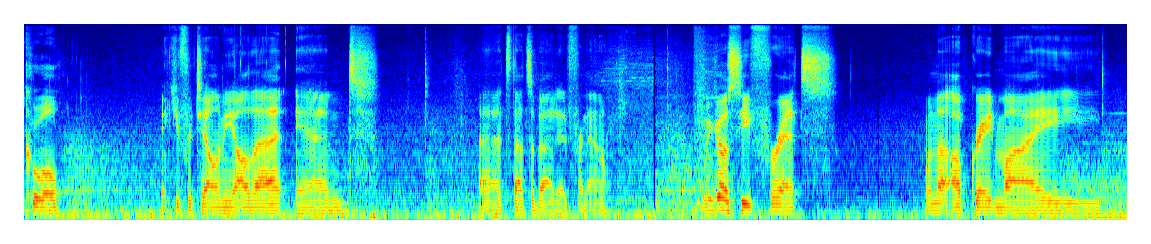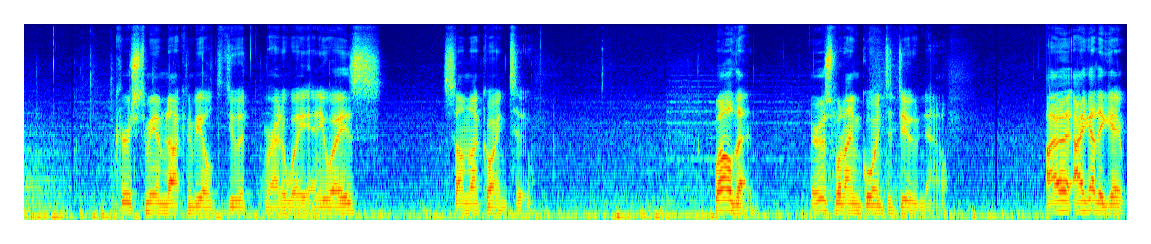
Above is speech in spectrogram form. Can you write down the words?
Cool. Thank you for telling me all that, and uh, that's that's about it for now. Let me go see Fritz. I'm gonna upgrade my... Curse to me, I'm not gonna be able to do it right away anyways, so I'm not going to. Well then, here's what I'm going to do now. I, I gotta get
